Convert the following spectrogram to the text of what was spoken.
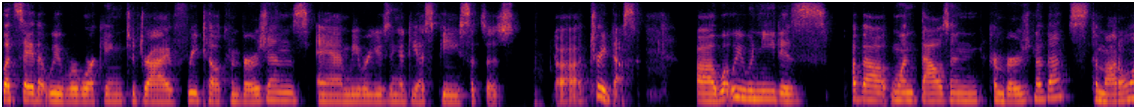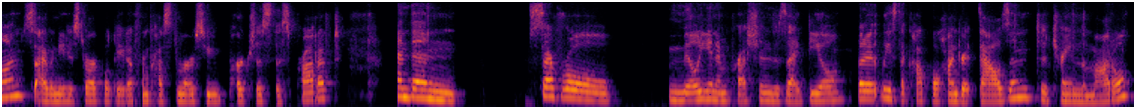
Let's say that we were working to drive retail conversions and we were using a DSP such as uh, Trade Desk. Uh, what we would need is about 1,000 conversion events to model on. So I would need historical data from customers who purchased this product. And then several million impressions is ideal, but at least a couple hundred thousand to train the model.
